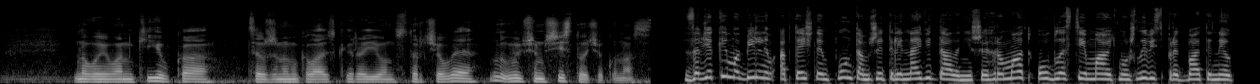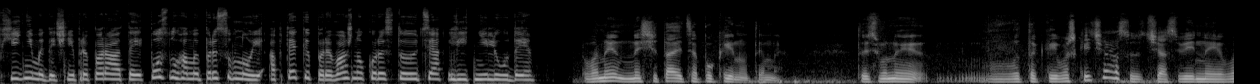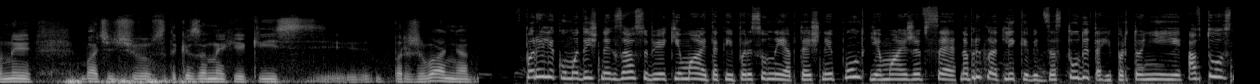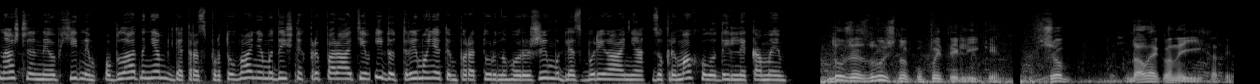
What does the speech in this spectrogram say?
Новоіванківка, це вже на Миколаївський район, Сторчове. Ну, в общем, шість точок у нас. Завдяки мобільним аптечним пунктам жителі найвіддаленіших громад області мають можливість придбати необхідні медичні препарати. Послугами пересувної аптеки переважно користуються літні люди. Вони не вважаються покинутими. Тобто вони в такий важкий час, час війни, вони бачать, що все-таки за них якісь е, переживання, переліку медичних засобів, які мають такий пересувний аптечний пункт, є майже все. Наприклад, ліки від застуди та гіпертонії. Авто оснащене необхідним обладнанням для транспортування медичних препаратів і дотримання температурного режиму для зберігання, зокрема холодильниками. Дуже зручно купити ліки, щоб далеко не їхати.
